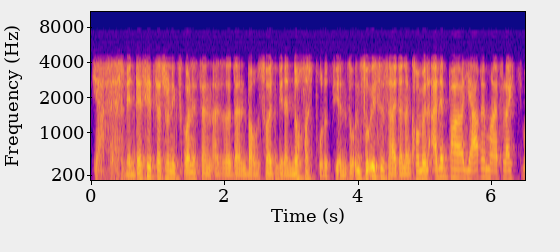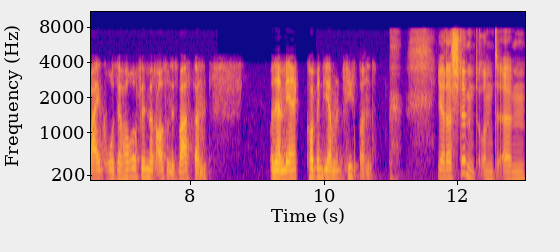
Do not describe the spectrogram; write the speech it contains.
ja, also wenn das jetzt halt schon nichts geworden ist, dann, also dann, warum sollten wir dann noch was produzieren? So, und so ist es halt. Und dann kommen alle paar Jahre mal vielleicht zwei große Horrorfilme raus und das war's dann. Und in Amerika kommen die am Fließband. Ja, das stimmt. Und ähm,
